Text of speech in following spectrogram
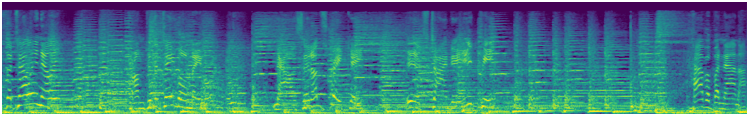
Off the telly, Nelly. Come to the table, Mabel. Now sit up straight, Kate. It's time to eat, Pete. Have a banana,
